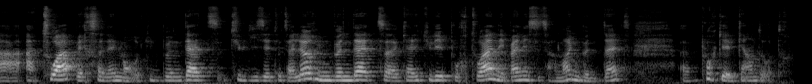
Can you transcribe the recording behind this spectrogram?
à, toi personnellement. Donc une bonne date, tu le disais tout à l'heure, une bonne date euh, calculée pour toi n'est pas nécessairement une bonne date euh, pour quelqu'un d'autre.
